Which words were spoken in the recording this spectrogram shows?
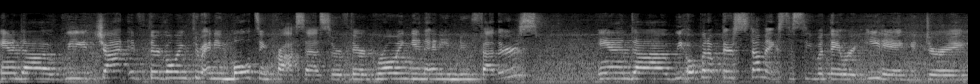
And uh, we jot if they're going through any molting process or if they're growing in any new feathers. And uh, we open up their stomachs to see what they were eating during,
